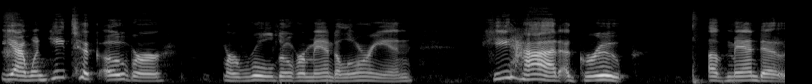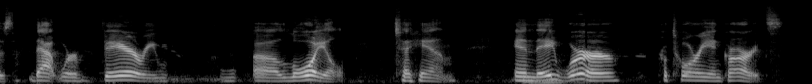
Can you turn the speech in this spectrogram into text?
yeah, when he took over or ruled over Mandalorian, he had a group of Mandos that were very uh, loyal to him, and they were Praetorian guards,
